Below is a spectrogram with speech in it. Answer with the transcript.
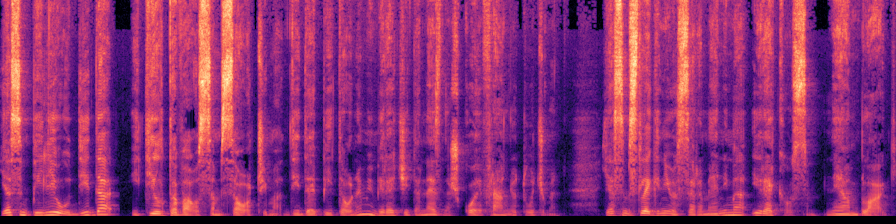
Ja sam piljio u Dida i tiltavao sam sa očima. Dida je pitao, nemoj mi reći da ne znaš ko je Franjo Tuđman. Ja sam slegnio sa ramenima i rekao sam, nemam blagi.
